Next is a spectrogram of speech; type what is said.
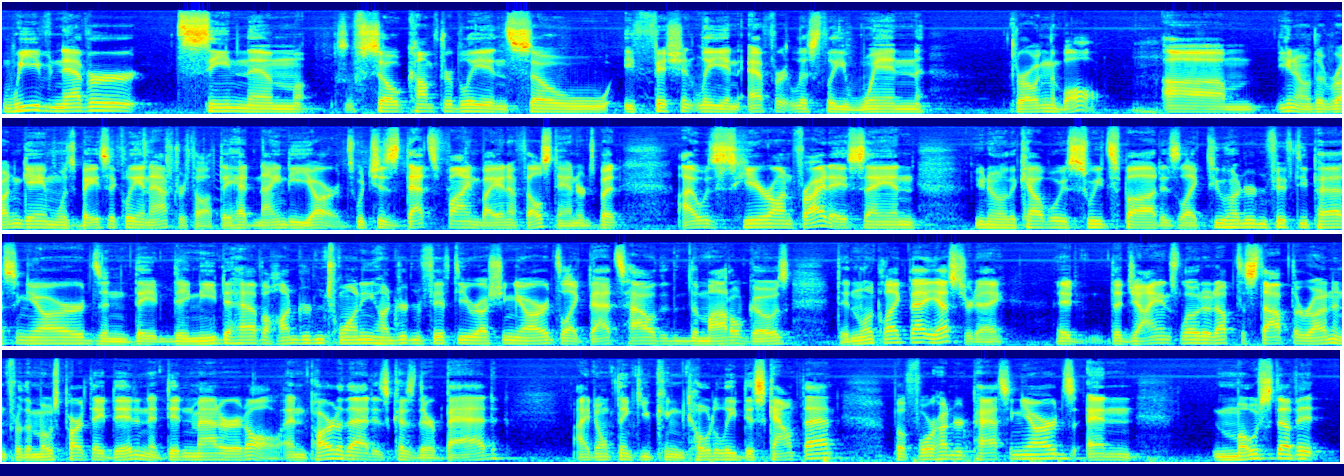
we've never seen them so comfortably and so efficiently and effortlessly win throwing the ball. Um, you know, the run game was basically an afterthought. They had 90 yards, which is that's fine by NFL standards. But I was here on Friday saying, you know, the Cowboys' sweet spot is like 250 passing yards, and they they need to have 120, 150 rushing yards. Like that's how the, the model goes. Didn't look like that yesterday. It, the Giants loaded up to stop the run, and for the most part, they did, and it didn't matter at all. And part of that is because they're bad. I don't think you can totally discount that. But 400 passing yards, and most of it,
